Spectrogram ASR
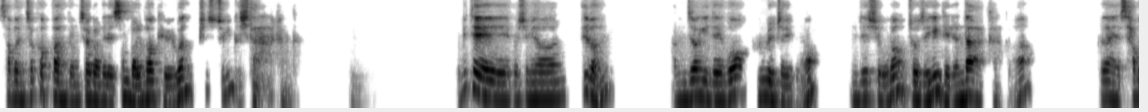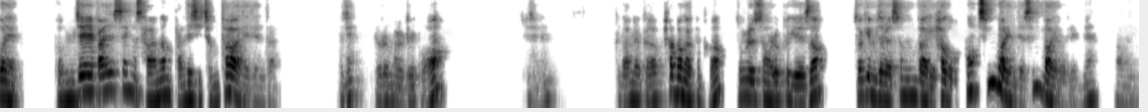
4번 적합한 경찰관들의 선발과 교육은 필수적인 것이다 하는 거. 밑에 보시면 1번 안정이 되고 긍밀적이고 문제식으로 조직이 돼야 된다 하는 거. 그 다음에 4번에 범죄 발생 사항은 반드시 전파가 돼야 된다. 그지? 이런 말도 있고. 그지? 그 다음에 그 8번 같은 거. 중률성을 높이기 위해서 적임자를 선발을 하고, 어? 선발인데, 선발이라고 되어 있네. 어,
